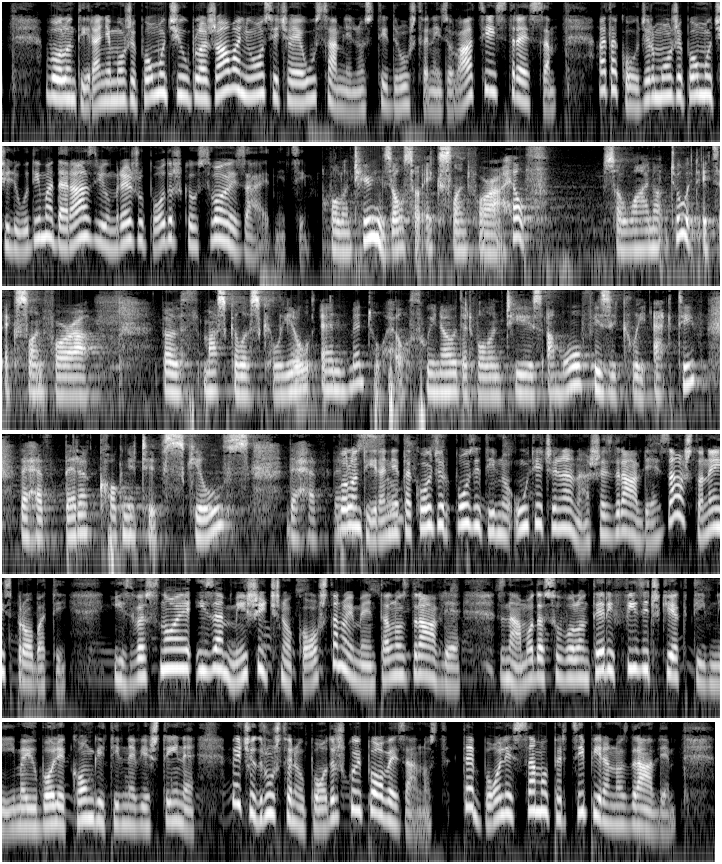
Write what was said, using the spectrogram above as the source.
Volontiranje može pomoći u ublažavanju osjećaja usamljenosti, društvene izolacije i stresa, a također može pomoći ljudima da razviju mrežu podrške u svojoj zajednici. Volunteering is also excellent for our health. So why not do it? It's excellent for our both musculoskeletal and mental health. We know that volunteers are more physically active, they have better cognitive skills, they have better Volontiranje također pozitivno utječe na naše zdravlje. Zašto ne isprobati? Izvrsno je i za mišićno, koštano i mentalno zdravlje. Znamo da su volonteri fizički aktivni, imaju bolje kognitivne vještine, veću društvenu podršku i povezanost, te bolje samopercipirano zdravlje.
